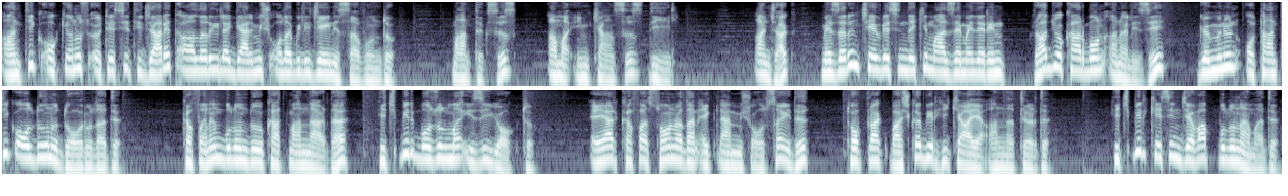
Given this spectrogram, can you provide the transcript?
antik okyanus ötesi ticaret ağlarıyla gelmiş olabileceğini savundu. Mantıksız ama imkansız değil. Ancak mezarın çevresindeki malzemelerin radyokarbon analizi gömünün otantik olduğunu doğruladı. Kafanın bulunduğu katmanlarda Hiçbir bozulma izi yoktu. Eğer kafa sonradan eklenmiş olsaydı, toprak başka bir hikaye anlatırdı. Hiçbir kesin cevap bulunamadı.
